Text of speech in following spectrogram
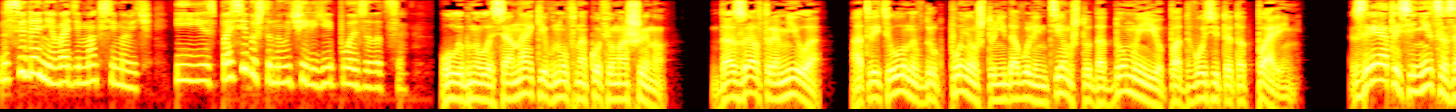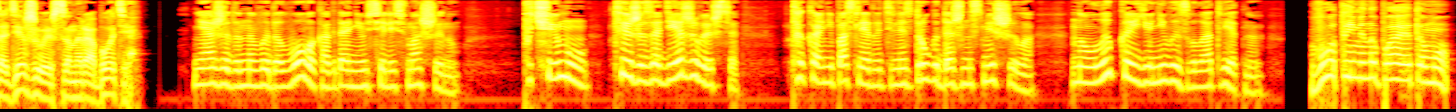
«До свидания, Вадим Максимович. И спасибо, что научили ей пользоваться». Улыбнулась она, кивнув на кофемашину. «До завтра, мила», — ответил он и вдруг понял, что недоволен тем, что до дома ее подвозит этот парень. «Зря ты, Синица, задерживаешься на работе», — неожиданно выдал Вова, когда они уселись в машину. «Почему? Ты же задерживаешься?» Такая непоследовательность друга даже насмешила, но улыбка ее не вызвала ответную. «Вот именно поэтому...»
